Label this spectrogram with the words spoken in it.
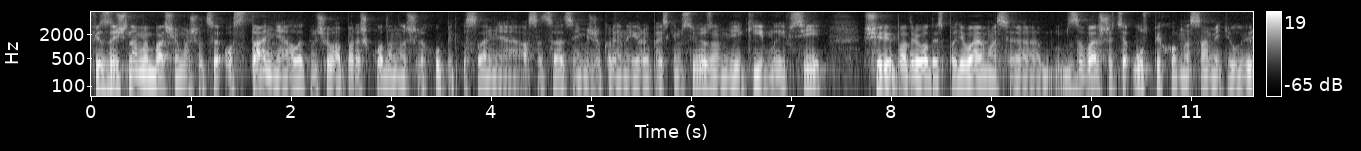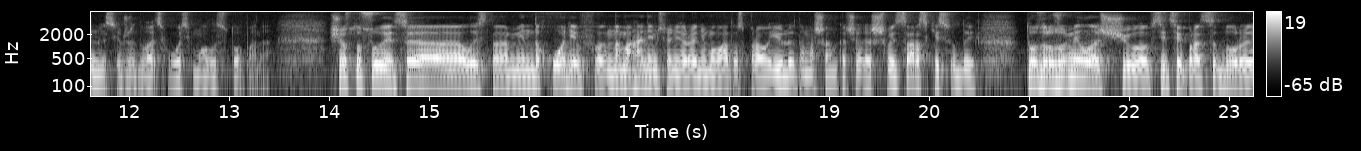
фізично ми бачимо, що це остання, але ключова перешкода на шляху підписання асоціації між Україною і Європейським Союзом, які ми всі щирі патріоти сподіваємося завершиться успіхом на саміті у Вільнюсі вже 28 листопада. Що стосується листа міндоходів, намаганням сьогодні реанімувати справу Юлії Тимошенка через швейцарські суди, то зрозуміло, що всі ці процедури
